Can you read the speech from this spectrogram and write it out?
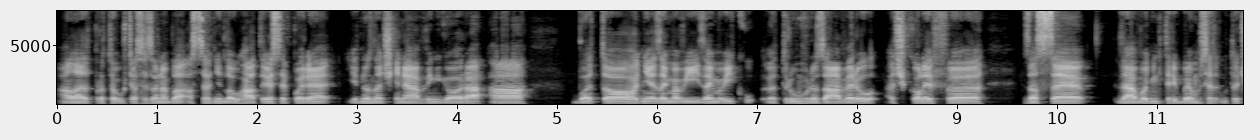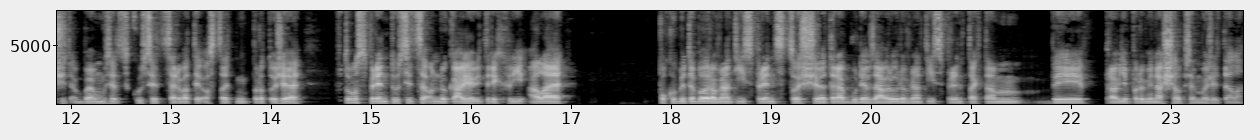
ale proto už ta sezona byla asi hodně dlouhá, takže se pojede jednoznačně na Vingora a bude to hodně zajímavý, zajímavý trumf do závěru, ačkoliv zase závodník, který bude muset útočit a bude muset zkusit servat ty ostatní, protože v tom sprintu sice on dokáže být rychlý, ale pokud by to byl rovnatý sprint, což teda bude v závěru rovnatý sprint, tak tam by pravděpodobně našel přemožitele.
